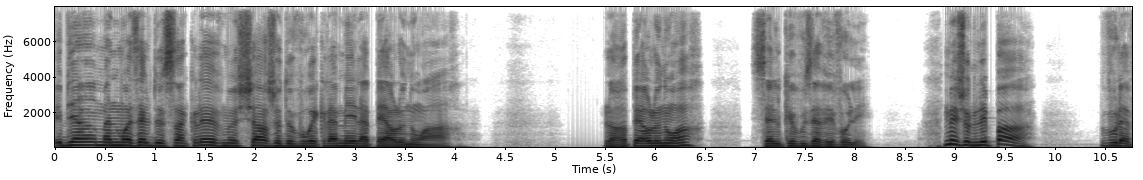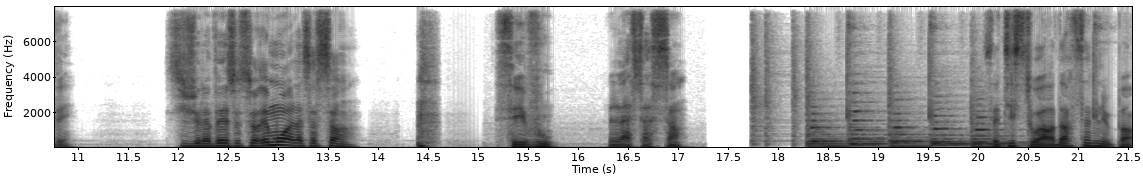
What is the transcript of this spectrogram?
Eh bien, mademoiselle de Saint-Clèves me charge de vous réclamer la perle noire. La perle noire? Celle que vous avez volée. Mais je ne l'ai pas Vous l'avez. Si je l'avais, ce serait moi l'assassin. C'est vous, l'assassin. Cette histoire d'Arsène Lupin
